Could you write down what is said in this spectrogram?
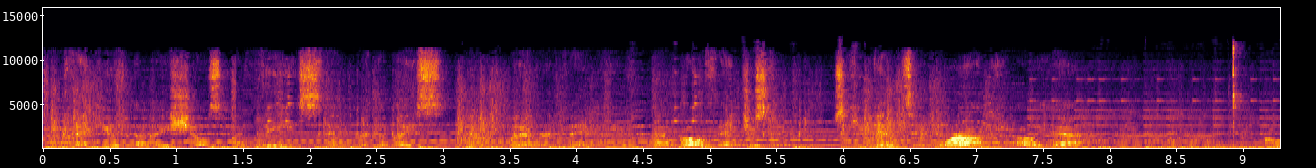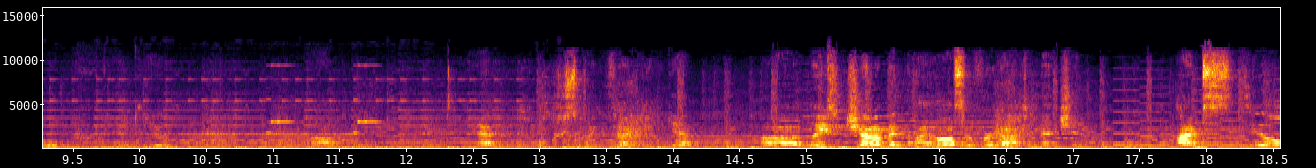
Thank you for the ice shells in my face. Or the ice, whatever. Thank you for that. Oh, thank just, just keep getting some more on gentlemen, I also forgot to mention, I'm still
